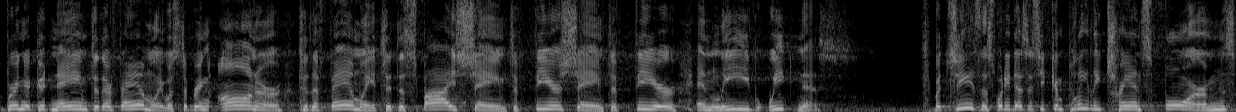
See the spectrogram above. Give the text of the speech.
bring a good name to their family, was to bring honor to the family, to despise shame, to fear shame, to fear and leave weakness. But Jesus, what he does is he completely transforms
